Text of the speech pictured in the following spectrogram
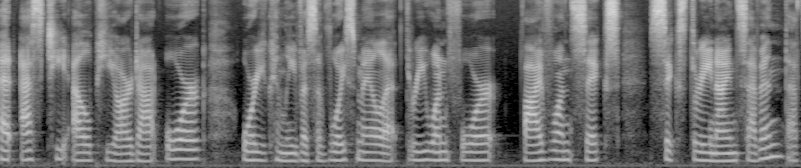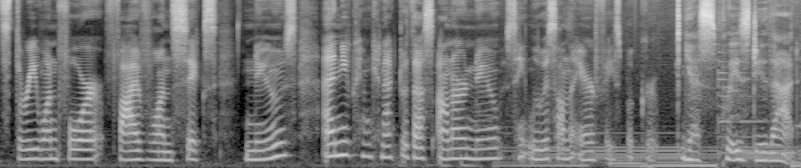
at stlpr.org or you can leave us a voicemail at 314 516 6397. That's 314 516 News. And you can connect with us on our new St. Louis on the Air Facebook group. Yes, please do that.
